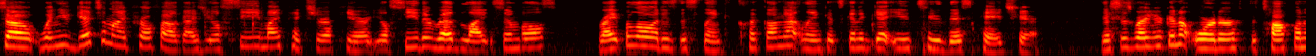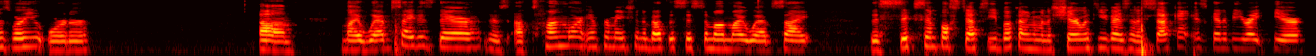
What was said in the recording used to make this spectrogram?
so when you get to my profile, guys, you'll see my picture up here. You'll see the red light symbols. Right below it is this link. Click on that link. It's going to get you to this page here. This is where you're going to order. The top one is where you order. Um, my website is there. There's a ton more information about the system on my website. The six simple steps ebook I'm going to share with you guys in a second is going to be right here.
